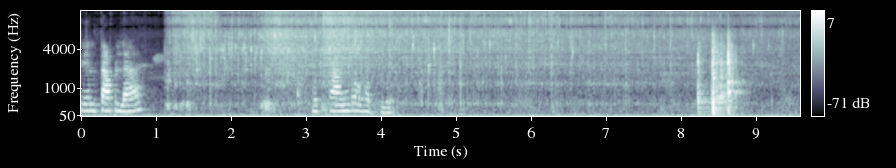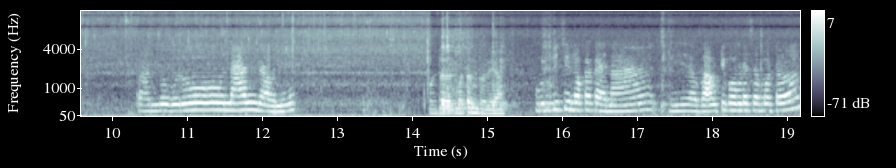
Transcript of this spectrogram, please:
तेल तापला कांदा घातले. कांदो बरो लाल जावले. मटन करूया पूर्वीची लोक काय ना गावठी कोंबड्याचं मटण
